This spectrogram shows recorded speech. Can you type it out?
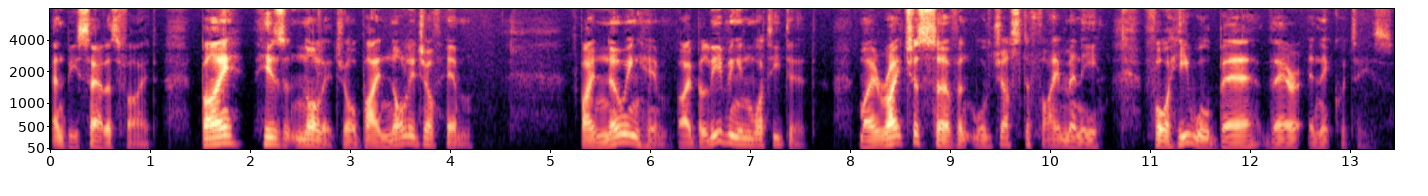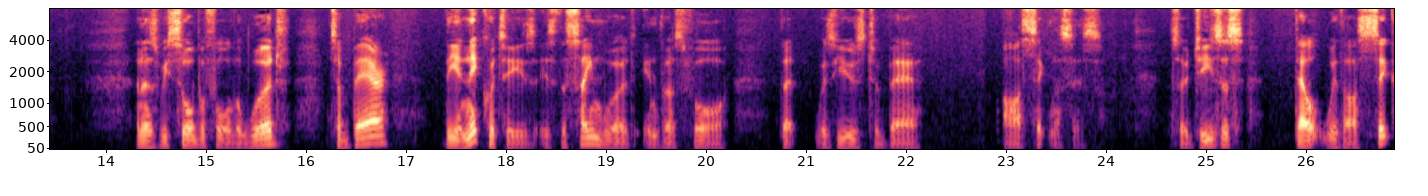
and be satisfied. By his knowledge, or by knowledge of him, by knowing him, by believing in what he did, my righteous servant will justify many, for he will bear their iniquities. And as we saw before, the word to bear the iniquities is the same word in verse 4 that was used to bear our sicknesses. So Jesus dealt with our sick,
